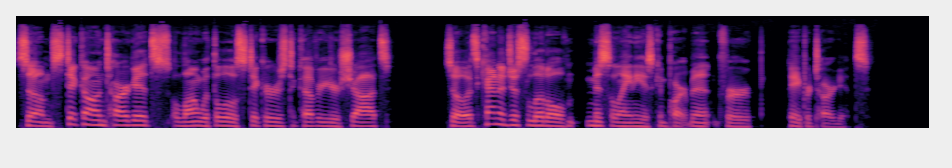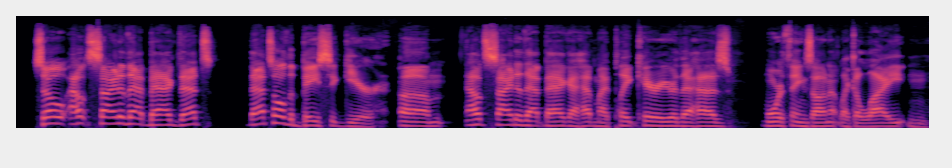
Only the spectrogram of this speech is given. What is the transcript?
some stick on targets along with the little stickers to cover your shots. So it's kind of just a little miscellaneous compartment for paper targets. So outside of that bag, that's that's all the basic gear. Um, outside of that bag, I have my plate carrier that has more things on it, like a light and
